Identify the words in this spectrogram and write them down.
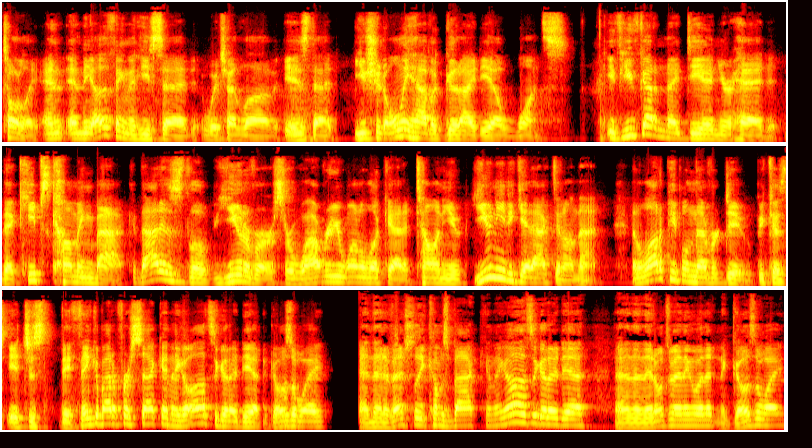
Totally. And and the other thing that he said, which I love, is that you should only have a good idea once. If you've got an idea in your head that keeps coming back, that is the universe or however you want to look at it telling you you need to get acting on that. And a lot of people never do because it just, they think about it for a second. They go, oh, that's a good idea. It goes away. And then eventually it comes back and they go, oh, that's a good idea. And then they don't do anything with it and it goes away.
